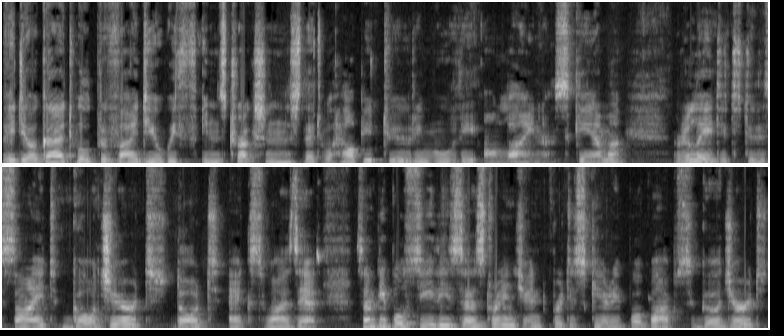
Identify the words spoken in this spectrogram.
Video guide will provide you with instructions that will help you to remove the online scam related to the site gojert.xyz. Some people see these uh, strange and pretty scary pop-ups gojert.xyz.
